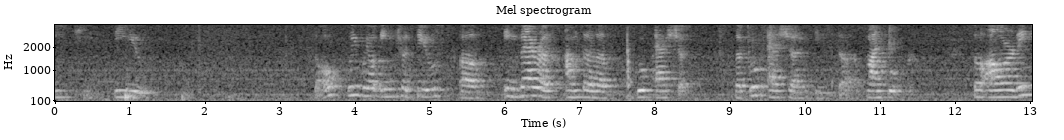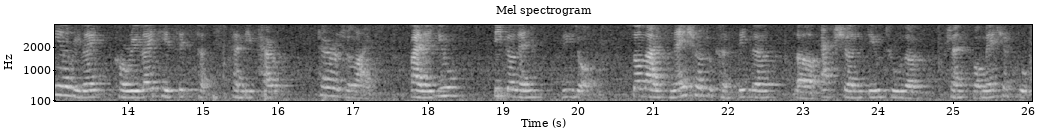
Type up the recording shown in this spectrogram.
et du. So we will introduce uh, invariance under the group action. The group action is the affine group. So our linear relate, correlated system can be par parameterized by the u bigger than zero. So that it's natural to consider the action due to the transformation group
